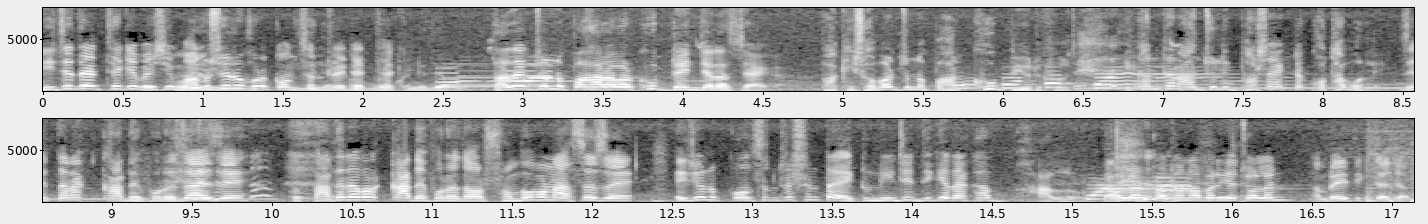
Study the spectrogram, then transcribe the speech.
নিজেদের থেকে বেশি মানুষের উপর কনসেন্ট্রেটেড থাকে। তাদের জন্য পাহাড় আবার খুব ডেঞ্জারাস জায়গা। বাকি সবার জন্য পাহাড় খুব বিউটিফুল এখানকার আঞ্চলিক ভাষায় একটা কথা বলে যে তারা কাঁধে পড়ে যায় যে তো তাদের আবার কাঁধে পড়ে যাওয়ার সম্ভাবনা আছে যে এই জন্য কনসেন্ট্রেশনটা একটু নিজের দিকে রাখা ভালো। তাহলে আর কথা না বাড়িয়ে চলেন আমরা এই দিকটা যাব।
